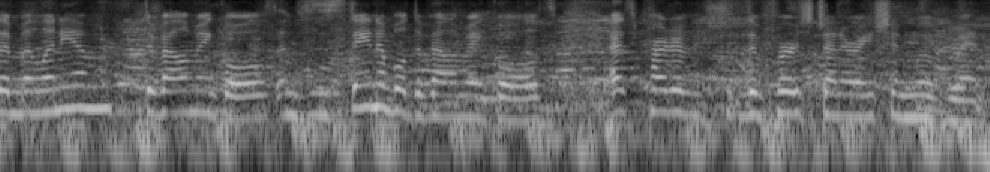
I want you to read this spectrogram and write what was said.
the Millennium Development Goals and Sustainable Development Goals as part of the first generation movement.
